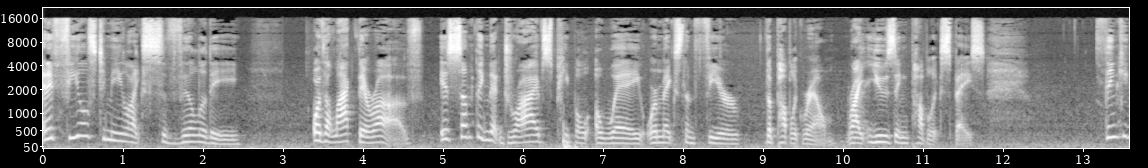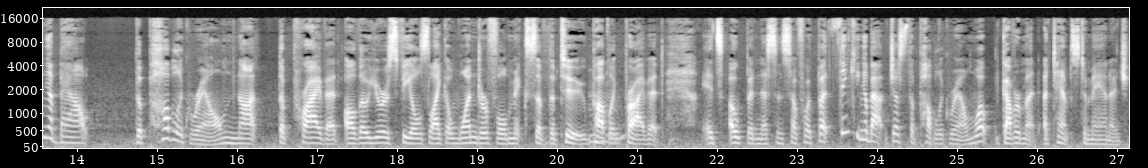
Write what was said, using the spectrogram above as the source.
And it feels to me like civility or the lack thereof is something that drives people away or makes them fear the public realm, right? Using public space. Thinking about the public realm, not the private, although yours feels like a wonderful mix of the 2 mm-hmm. public private, its openness and so forth. But thinking about just the public realm, what government attempts to manage,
